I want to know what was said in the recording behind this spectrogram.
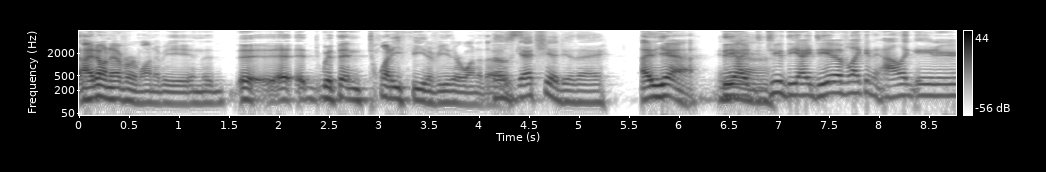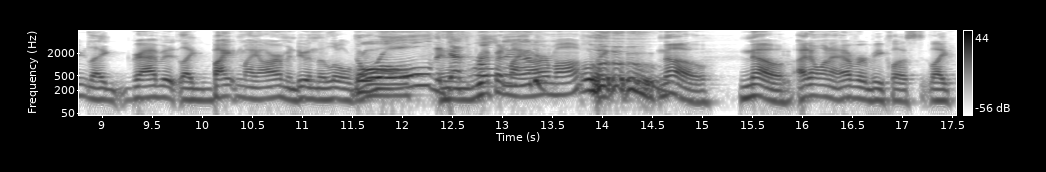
I don't ever want to be in the uh, uh, within 20 feet of either one of those. Those get you, do they? Uh, yeah. The Yeah. I, dude, the idea of like an alligator, like grab it, like biting my arm and doing the little The roll, roll, the death roll, ripping my arm off. Like, no, no, I don't want to ever be close. To, like,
